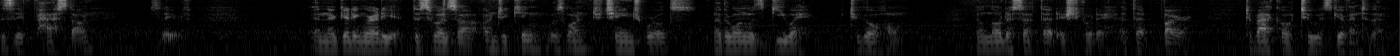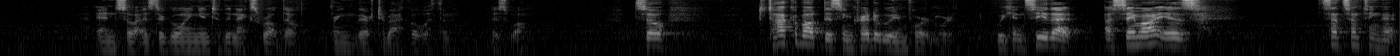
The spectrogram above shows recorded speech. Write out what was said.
as they've passed on, as they've, and they're getting ready. This was uh, Anji King was one to change worlds. Another one was Giwe to go home. You'll notice at that Ishkode, at that fire, tobacco too is given to them. And so as they're going into the next world, they'll bring their tobacco with them as well. So to talk about this incredibly important word, we can see that asema is it's not something that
